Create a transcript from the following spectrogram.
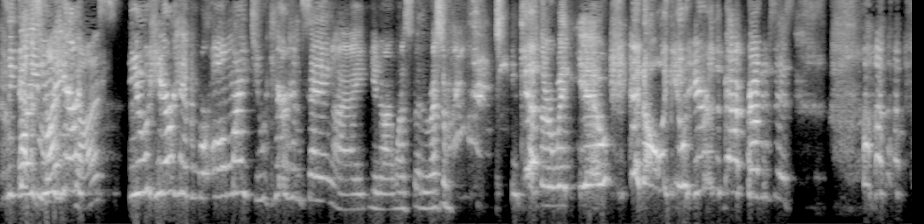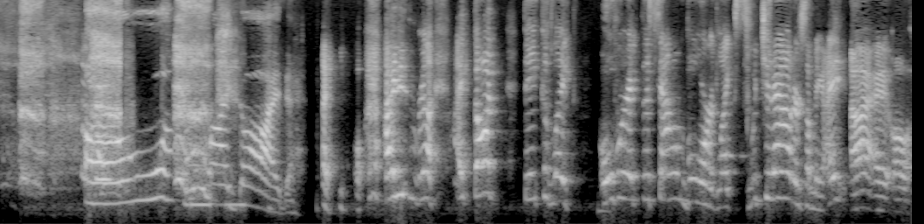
Because Well, he you hear us. you hear him, we're all mic'd, you hear him saying, I, you know, I want to spend the rest of my life together with you. And all you hear in the background is this. Oh my God. I know. I didn't realize. I thought they could like over at the soundboard, like switch it out or something. I, I, oh,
